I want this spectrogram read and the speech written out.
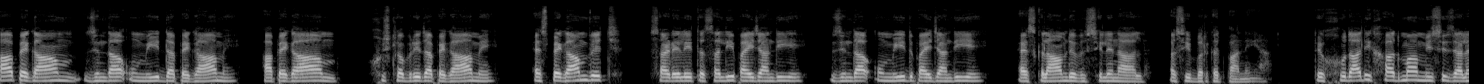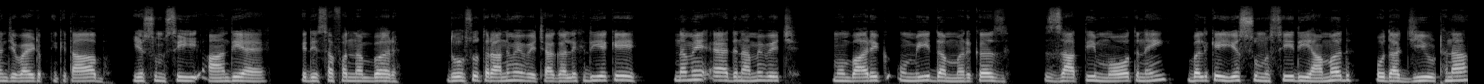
ਆ ਪੈਗਾਮ ਜ਼ਿੰਦਾ ਉਮੀਦ ਦਾ ਪੈਗਾਮ ਹੈ ਆ ਪੈਗਾਮ ਖੁਸ਼ਖਬਰੀ ਦਾ ਪੈਗਾਮ ਹੈ ਇਸ ਪੈਗਾਮ ਵਿੱਚ ਸਾਡੇ ਲਈ ਤਸੱਲੀ ਪਾਈ ਜਾਂਦੀ ਹੈ ਜ਼ਿੰਦਾ ਉਮੀਦ ਪਾਈ ਜਾਂਦੀ ਹੈ ਇਸ ਕਲਾਮ ਦੇ ਵਸੀਲੇ ਨਾਲ ਅਸੀਂ ਬਰਕਤ ਪਾਣੇ ਆ ਤੇ ਖੁਦਾ ਦੀ ਖਾਦਮਾ ਮਿਸਿਸ ਐਲਨ ਜੀ ਵਾਈਟ ਆਪਣੀ ਕਿਤਾਬ ਯਿਸੂ ਮਸੀਹ ਆਂਦੀ ਹੈ, ਇਹਦੇ ਸਫਾ ਨੰਬਰ 293 ਵਿੱਚ ਆ ਗੱਲ ਲਿਖਦੀ ਹੈ ਕਿ ਨਵੇਂ ਏਧਨਾਮੇ ਵਿੱਚ ਮੁਬਾਰਕ ਉਮੀਦ ਦਾ ਮਰਕਜ਼ ਜ਼ਾਤੀ ਮੌਤ ਨਹੀਂ, ਬਲਕਿ ਯਿਸੂ ਮਸੀਹ ਦੀ ਆਮਦ ਉਹਦਾ ਜੀ ਉਠਣਾ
